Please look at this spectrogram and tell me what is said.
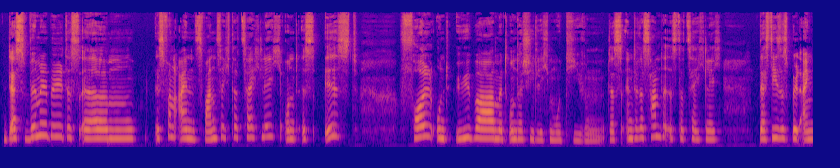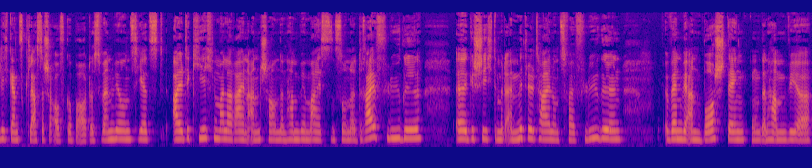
Das Wimmelbild ist, ähm, ist von 21 tatsächlich und es ist voll und über mit unterschiedlichen Motiven. Das Interessante ist tatsächlich, dass dieses Bild eigentlich ganz klassisch aufgebaut ist. Wenn wir uns jetzt alte Kirchenmalereien anschauen, dann haben wir meistens so eine Dreiflügel-Geschichte mit einem Mittelteil und zwei Flügeln. wenn wir an Bosch denken, dann haben wir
